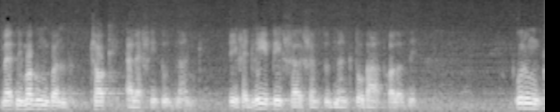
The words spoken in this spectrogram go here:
mert mi magunkban csak elesni tudnánk, és egy lépéssel sem tudnánk tovább haladni. Urunk,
